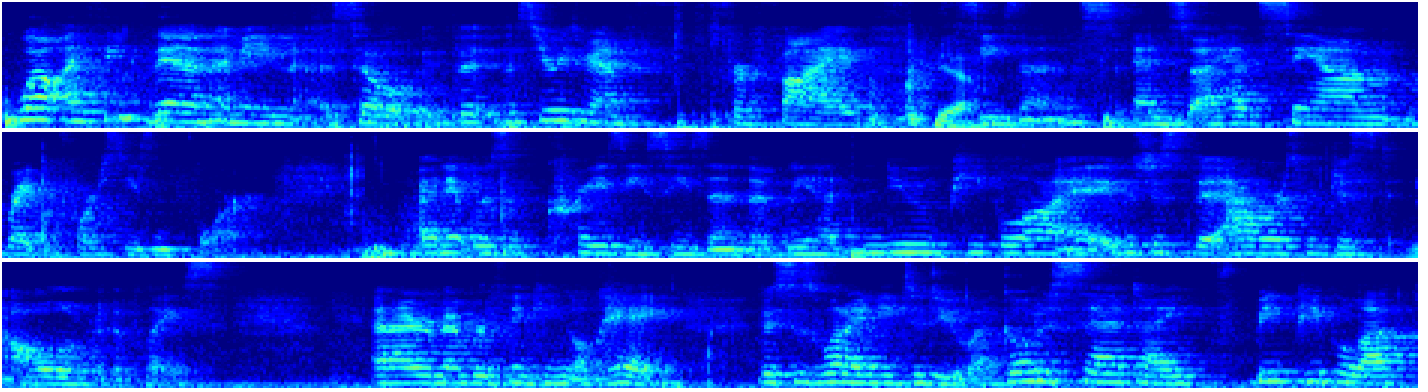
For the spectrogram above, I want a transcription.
Well, I think then, I mean, so the, the series ran for five Yeah. seasons, and so I had Sam right before season four. And it was a crazy season that we had new people on. It was just the hours were just all over the place. And I remember thinking, okay, this is what I need to do. I go to set, I beat people up,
